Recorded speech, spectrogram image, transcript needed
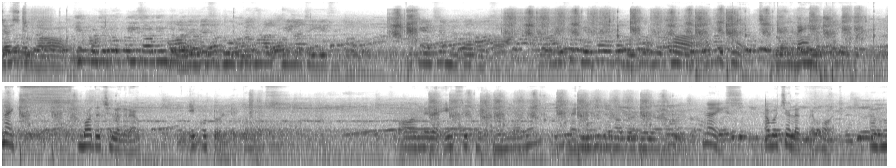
Just wow. हाँ कितना अच्छा। बैंक नाइस बहुत अच्छा लग रहा है। एक और तोड़ लेता हूँ बस। और मेरा एक सी फट नहीं आ रहा नाइस अब अच्छा लग रहा है बहुत। अब हम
